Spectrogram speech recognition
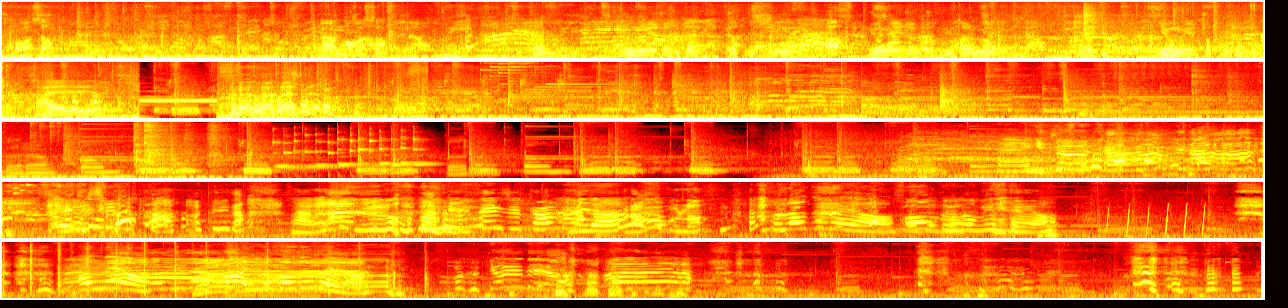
먹었어? 왜 안 먹었어? 육류 좀 더, 조금 덜 먹어요. 어? 육류 좀 조금 덜 먹어요. 육류 조금 덜 먹어요. 생축하합니다 생축하합니다 사랑하는 오빠 생축합니다 라고 불러. 불러주세요. 소음 불금이에요. 안 돼요. 오빠 이거 써주세요. 오빠 그 껴야 돼요.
